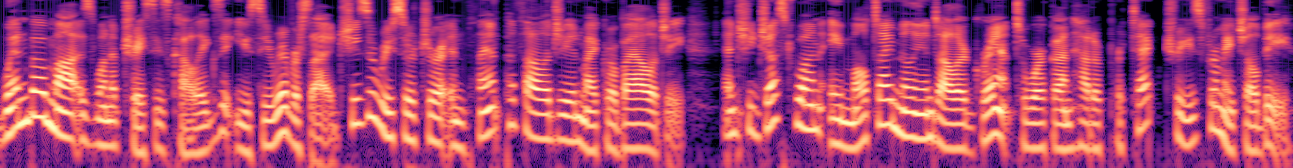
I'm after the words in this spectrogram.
Wenbo Ma is one of Tracy's colleagues at UC Riverside. She's a researcher in plant pathology and microbiology, and she just won a multi-million dollar grant to work on how to protect trees from HLB.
